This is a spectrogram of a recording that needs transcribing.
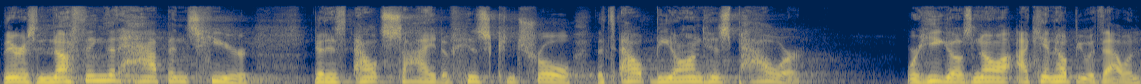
There is nothing that happens here that is outside of his control, that's out beyond his power, where he goes, No, I can't help you with that one.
